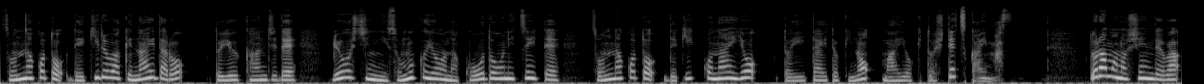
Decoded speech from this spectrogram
そんなことできるわけないだろ。という感じで、両親に背くような行動について、そんなことできっこないよと言いたい時の前置きとして使います。ドラマのシーンでは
